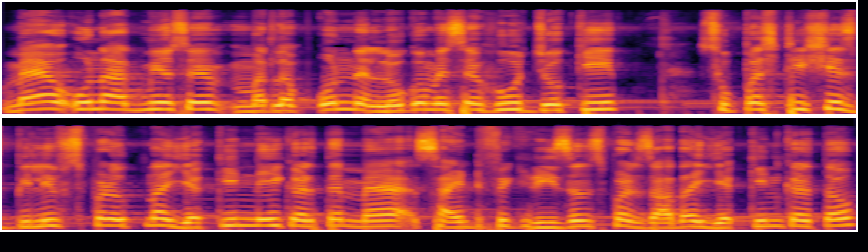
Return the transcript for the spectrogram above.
मैं उन आदमियों से मतलब उन लोगों में से हूँ जो कि सुपरस्टिशियस बिलीव्स पर उतना यकीन नहीं करते। मैं साइंटिफिक रीजंस पर ज़्यादा यकीन करता हूँ।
